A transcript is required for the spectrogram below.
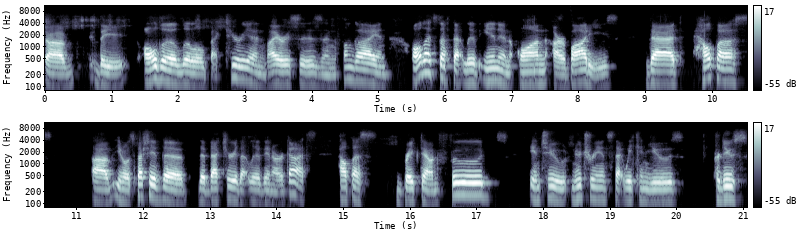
uh, the all the little bacteria and viruses and fungi and all that stuff that live in and on our bodies that help us, uh, you know, especially the, the bacteria that live in our guts, help us break down foods into nutrients that we can use, produce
